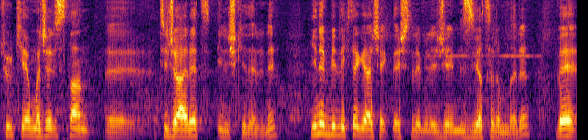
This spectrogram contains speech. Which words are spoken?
Türkiye-Macaristan e, ticaret ilişkilerini, yine birlikte gerçekleştirebileceğimiz yatırımları ve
